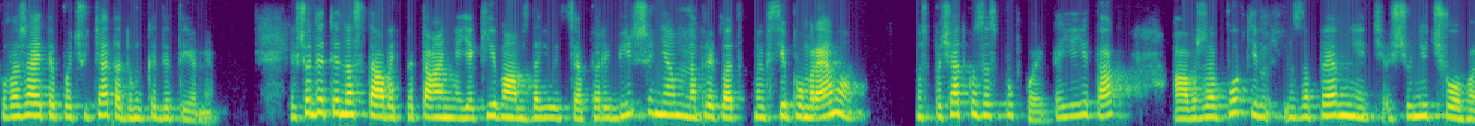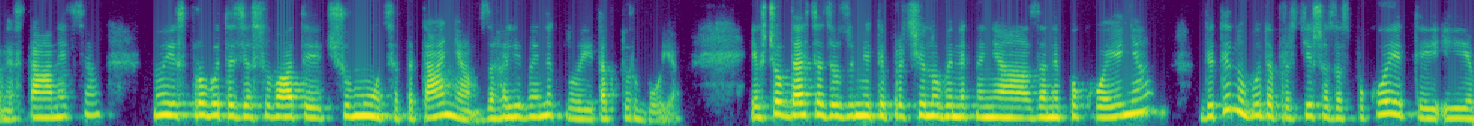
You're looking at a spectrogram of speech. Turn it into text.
Поважайте почуття та думки дитини. Якщо дитина ставить питання, які вам здаються перебільшенням, наприклад, ми всі помремо, ну спочатку заспокойте її, так, а вже потім запевніть, що нічого не станеться. Ну і спробуйте з'ясувати, чому це питання взагалі виникло і так турбує. Якщо вдасться зрозуміти причину виникнення занепокоєння, дитину буде простіше заспокоїти і,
